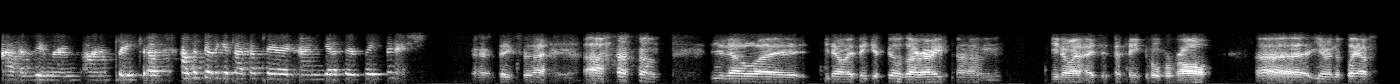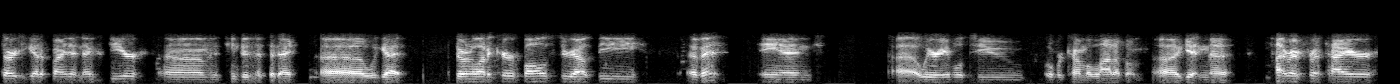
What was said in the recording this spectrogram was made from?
uh, Zoom rooms, honestly. So how's it feel to get back up there and, and get a third place finish? Uh, thanks for that. Um, you know, uh, you know, I think it feels all right. Um, you know, I, I think overall, uh, you know, in the playoff start, you got to find that next gear. Um, the team did that today. Uh, we got throwing a lot of curveballs throughout the event, and uh, we were able to overcome a lot of them. Uh, getting a high right front tire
